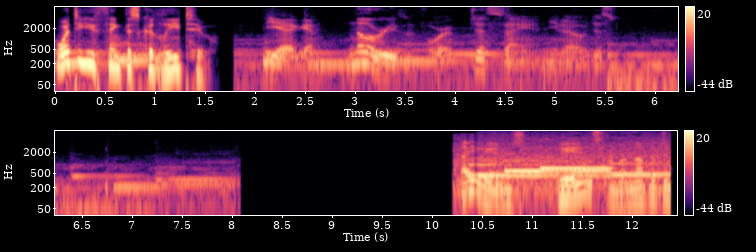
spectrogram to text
What do you think this could lead to? Yeah, again, no reason for it. Just saying, you know, just Aliens, beings from another dimension.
